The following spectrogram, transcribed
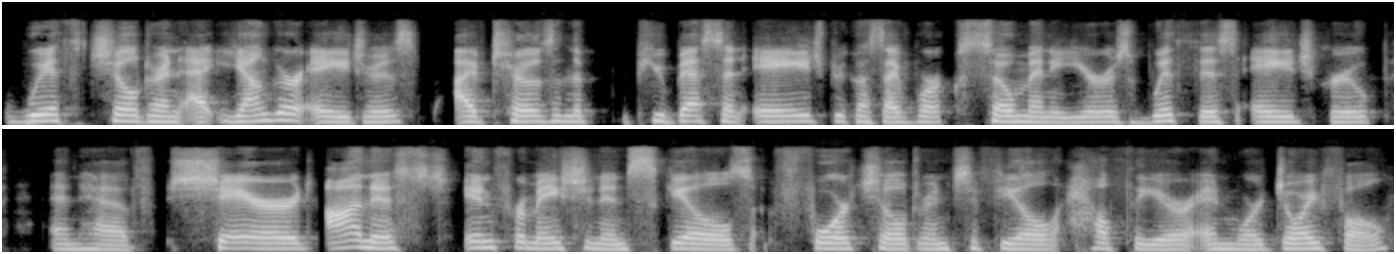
with children at younger ages. I've chosen the pubescent age because I've worked so many years with this age group and have shared honest information and skills for children to feel healthier and more joyful.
